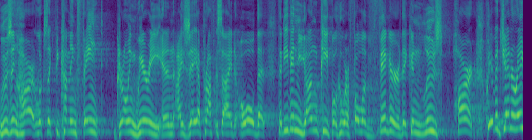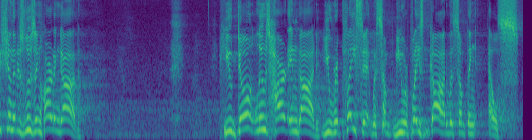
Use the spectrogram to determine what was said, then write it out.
Losing heart looks like becoming faint, growing weary. And Isaiah prophesied old that, that even young people who are full of vigor, they can lose heart. We have a generation that is losing heart in God. You don't lose heart in God. You replace it with some you replace God with something else.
